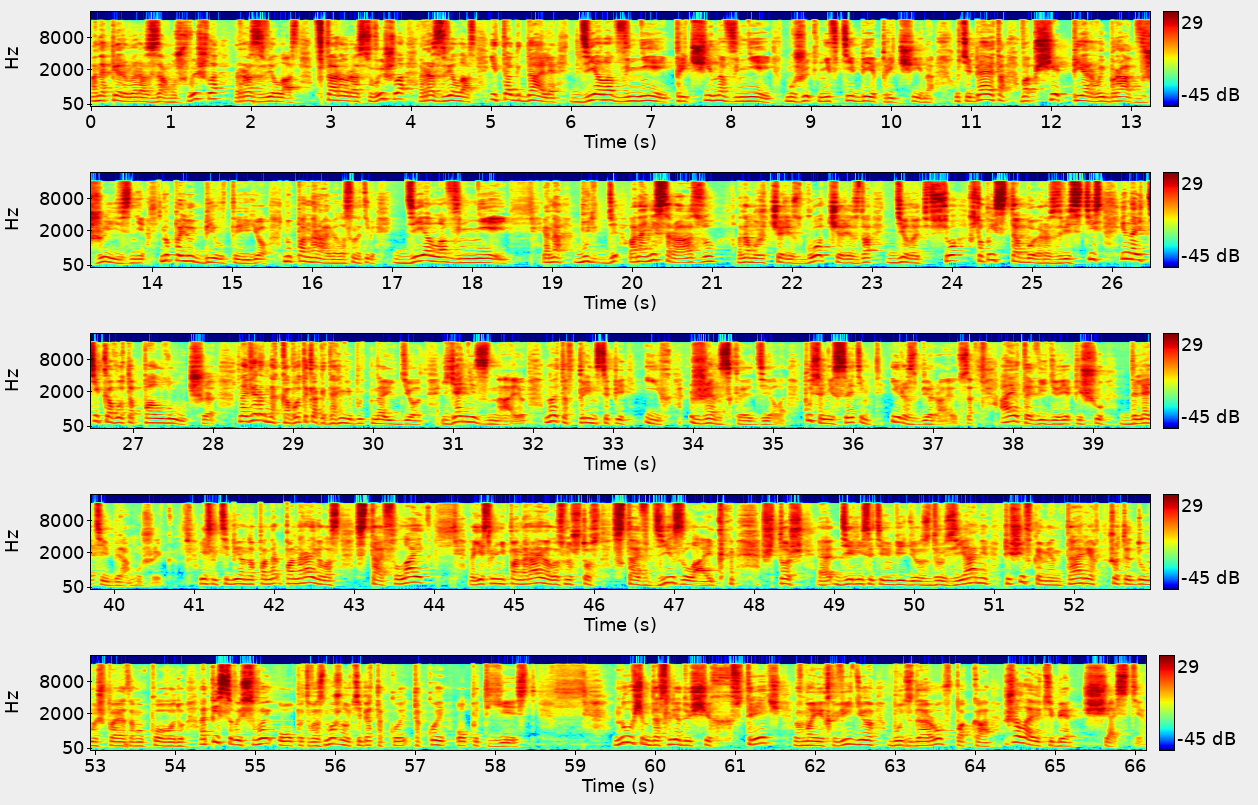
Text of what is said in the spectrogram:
Она первый раз замуж вышла, развелась. Второй раз вышла, развелась. И так далее. Дело в ней, причина в ней. Мужик, не в тебе причина. У тебя это вообще первый брак в жизни. Ну, полюбил ты ее, ну, понравилась она тебе. Дело в ней. И она будет, она не сразу, она может через год, через два делать все, чтобы и с тобой развестись и найти кого-то получше. Наверное, кого-то когда-нибудь найдет. Я не знаю. Но это, в принципе, их женское дело. Пусть они с этим и разбираются. А это видео я пишу для тебя, мужик. Если тебе оно понравилось, ставь лайк. Если не понравилось, ну что, ставь дизлайк. Что ж, э, делись этим видео с друзьями, пиши в комментариях, что ты думаешь по этому поводу. Описывай свой опыт. Возможно, у тебя такой, такой опыт есть. Ну, в общем, до следующих встреч в моих видео. Будь здоров, пока. Желаю тебе счастья.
